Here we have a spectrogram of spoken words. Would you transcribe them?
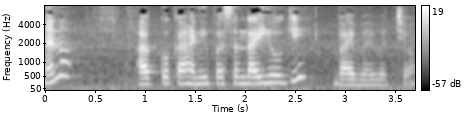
है ना? आपको कहानी पसंद आई होगी? बाय बाय बच्चों।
